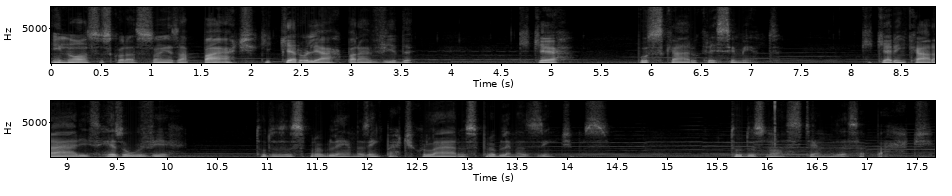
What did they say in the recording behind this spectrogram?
em nossos corações, a parte que quer olhar para a vida, que quer buscar o crescimento, que quer encarar e resolver todos os problemas, em particular os problemas íntimos. Todos nós temos essa parte.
